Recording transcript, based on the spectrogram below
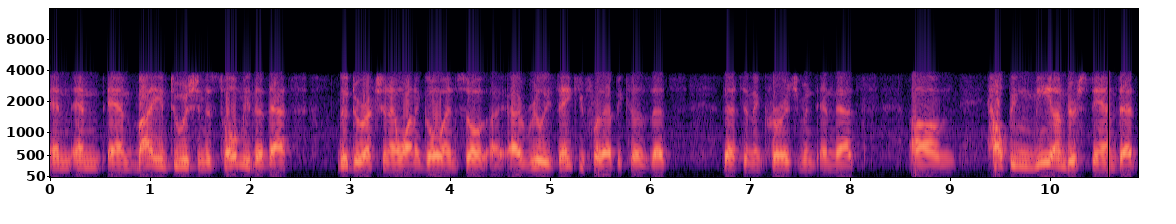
and and and my intuition has told me that that's the direction I want to go in. So I, I really thank you for that because that's that's an encouragement and that's um, helping me understand that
